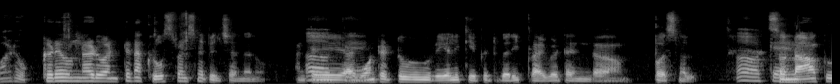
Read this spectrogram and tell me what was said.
వాడు ఒక్కడే ఉన్నాడు అంటే నా క్లోజ్ ఫ్రెండ్స్ నే పిలిచాను నేను. అంటే I wanted to really keep it very private and personal so నాకు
